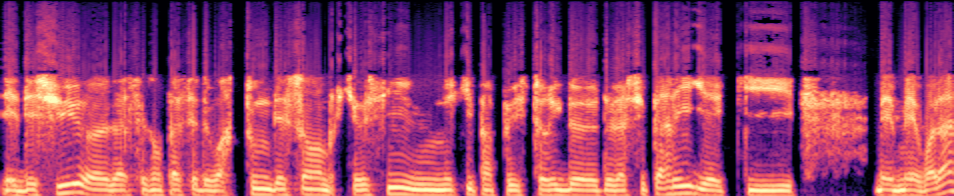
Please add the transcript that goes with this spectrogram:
et déçu euh, la saison passée de voir Toon descendre, qui est aussi une équipe un peu historique de, de la Super League et qui mais, mais voilà,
